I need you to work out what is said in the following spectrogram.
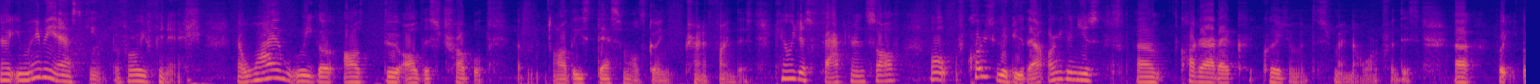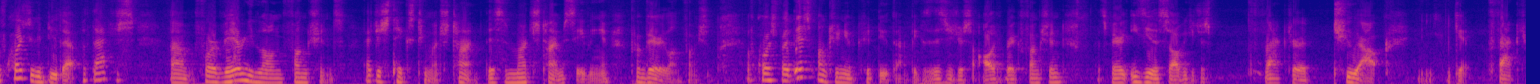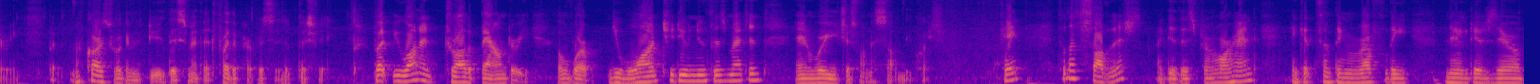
now you may be asking before we finish that why would we go all through all this trouble, um, all these decimals going trying to find this? Can't we just factor and solve? Well, of course you could do that, or you can use um, quadratic equation. But this might not work for this. Uh, but of course you could do that, but that just um, for very long functions that just takes too much time. This is much time saving it for very long functions. Of course, for this function you could do that because this is just an algebraic function. That's very easy to solve. You could just factor 2 out and you can get factoring but of course we're going to do this method for the purposes of this video but you want to draw the boundary of where you want to do Newton's method and where you just want to solve the equation okay so let's solve this I did this beforehand and get something roughly negative 0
